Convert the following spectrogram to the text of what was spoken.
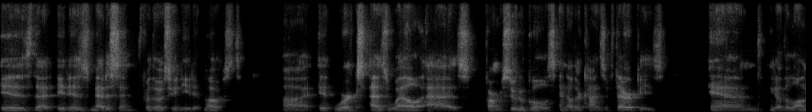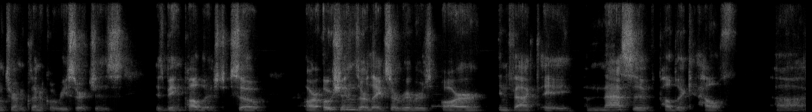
is that it is medicine for those who need it most. Uh, it works as well as pharmaceuticals and other kinds of therapies. And you know the long-term clinical research is is being published. So our oceans, our lakes, our rivers are in fact a, a massive public health uh,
